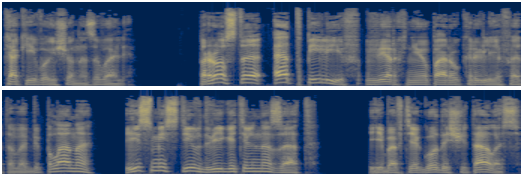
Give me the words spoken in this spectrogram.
как его еще называли. Просто отпилив верхнюю пару крыльев этого биплана и сместив двигатель назад, ибо в те годы считалось,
